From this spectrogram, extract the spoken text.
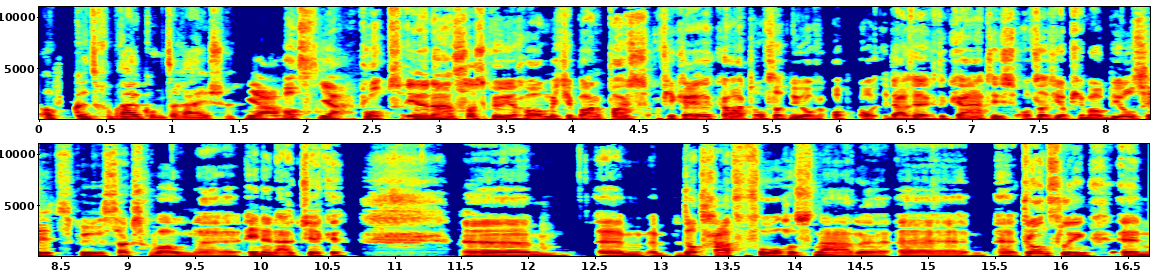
ook kunt gebruiken om te reizen. Ja, wat, ja, klopt. Inderdaad, straks kun je gewoon met je bankpas of je creditcard, of dat nu op, op, op daadwerkelijk de kaart is, of dat die op je mobiel zit, kun je straks gewoon eh, in- en uitchecken. Ehm ehm, dat gaat vervolgens naar eh, Translink en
